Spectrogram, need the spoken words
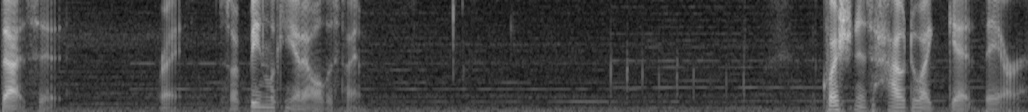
That's it. Right. So I've been looking at it all this time. The question is, how do I get there?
